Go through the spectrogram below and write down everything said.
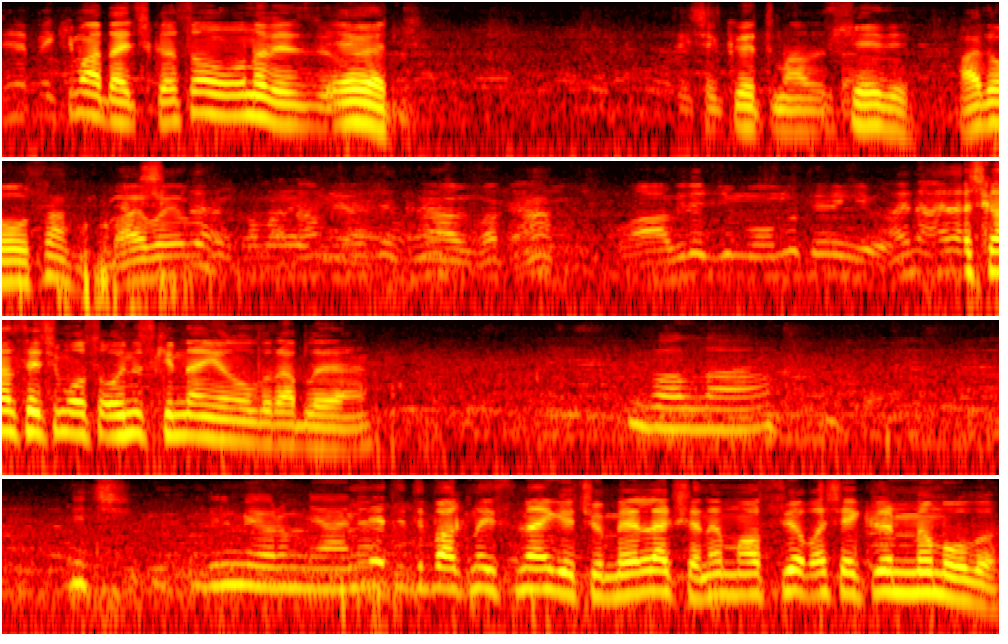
CHP kime aday çıkarsa ona veririz diyor. Evet, Teşekkür ettim abi. bir şey değil. Hadi olsan. Bay bay. Abi bak ha. O abi de cimbomlu senin gibi. Aynen, aynen başkan seçimi olsa oyunuz kimden yana olur abla ya? Vallahi hiç bilmiyorum yani. Millet İttifakı'nda isimler geçiyor. Meral Akşener, Mansur Yavaş, Ekrem İmamoğlu.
